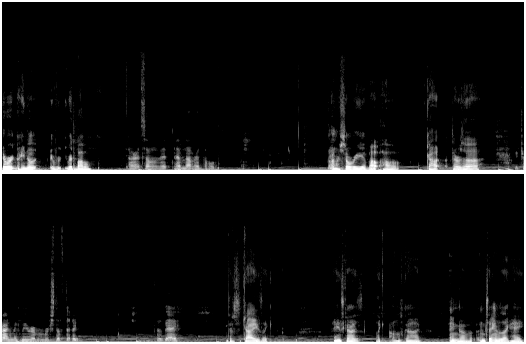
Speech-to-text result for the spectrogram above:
You ever okay? No, ever, you read the Bible? I read some of it, have not read the whole. I remember a story about how God there was a You're trying to make me remember stuff that I. Okay. there's a guy who's like, hey, this guy's like, I love God, and God and Satan was like, hey,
